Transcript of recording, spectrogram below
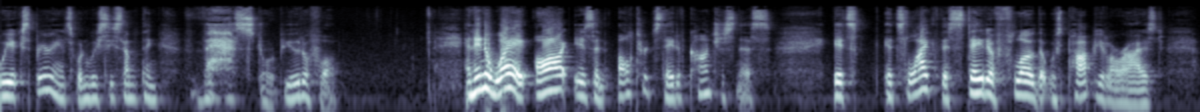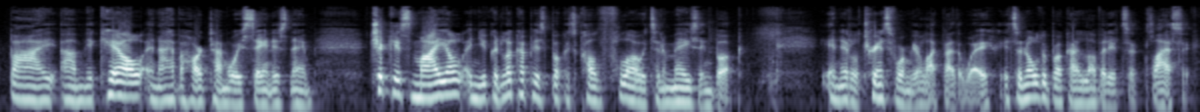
we experience when we see something vast or beautiful. And in a way, awe is an altered state of consciousness. It's, it's like the state of flow that was popularized by uh, Mikhail, and I have a hard time always saying his name, Csikszentmihalyi, and you can look up his book. It's called Flow. It's an amazing book. And it'll transform your life, by the way. It's an older book. I love it. It's a classic.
